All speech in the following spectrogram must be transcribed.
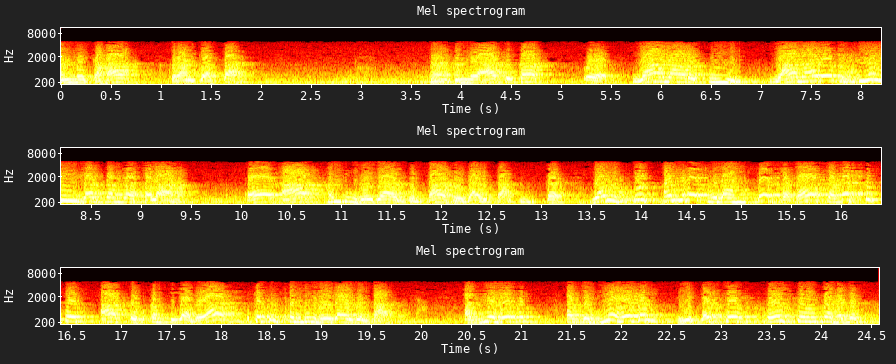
ہم نے کہا، قرآن کہتا ہاں، ہم نے آپ کو کہا، یا مارو تین یا مارو تین بردم کا سلام اے آگ ٹھنڈی ہو جائے اور گلدار ہو جائے تاکہ پر۔ یعنی خود امرت ملاحم سے بغیر تبق سے آگ کو حکم دیا گیا کہ تو ٹھنڈی ہو جائے اور گلدار ہو جائے اب یہ ہو گئی، اب جب یہ ہو گئی تو یہ بچے اس کے اوپر حضرت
